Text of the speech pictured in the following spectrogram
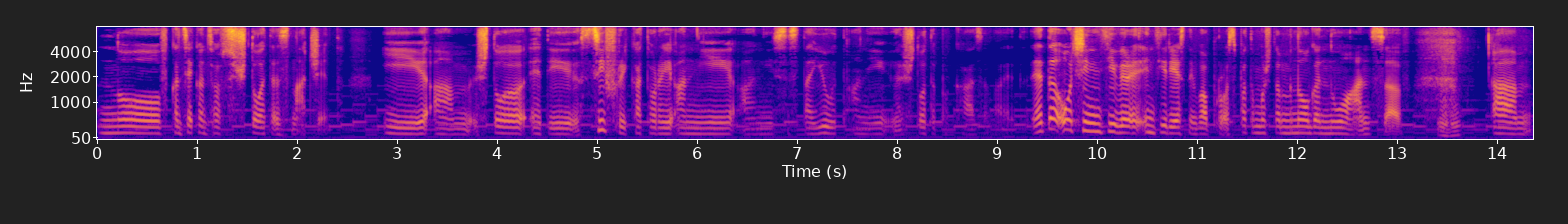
но в конце концов, что это значит? И um, что эти цифры, которые они, они создают, они что-то показывают. Это очень интересный вопрос, потому что много нюансов. Uh-huh. Um,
